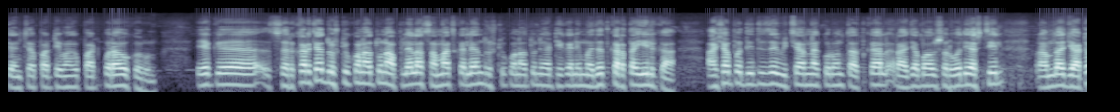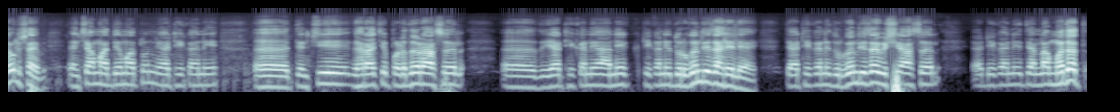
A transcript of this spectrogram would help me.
त्यांच्या पाठीमागे पाठपुरावा करून एक सरकारच्या दृष्टिकोनातून आपल्याला समाज कल्याण दृष्टिकोनातून या ठिकाणी मदत करता येईल का? अशा पद्धतीचे विचारणा करून तात्काळ राजाभाऊ सर्वदे असतील रामदास जाटवले साहेब यांच्या माध्यमातून या ठिकाणी त्यांची घराची पडदर असेल या ठिकाणी अनेक ठिकाणी दुर्गंधी झालेली आहे. त्या ठिकाणी दुर्गंधीचा विषय असेल या ठिकाणी त्यांना मदत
